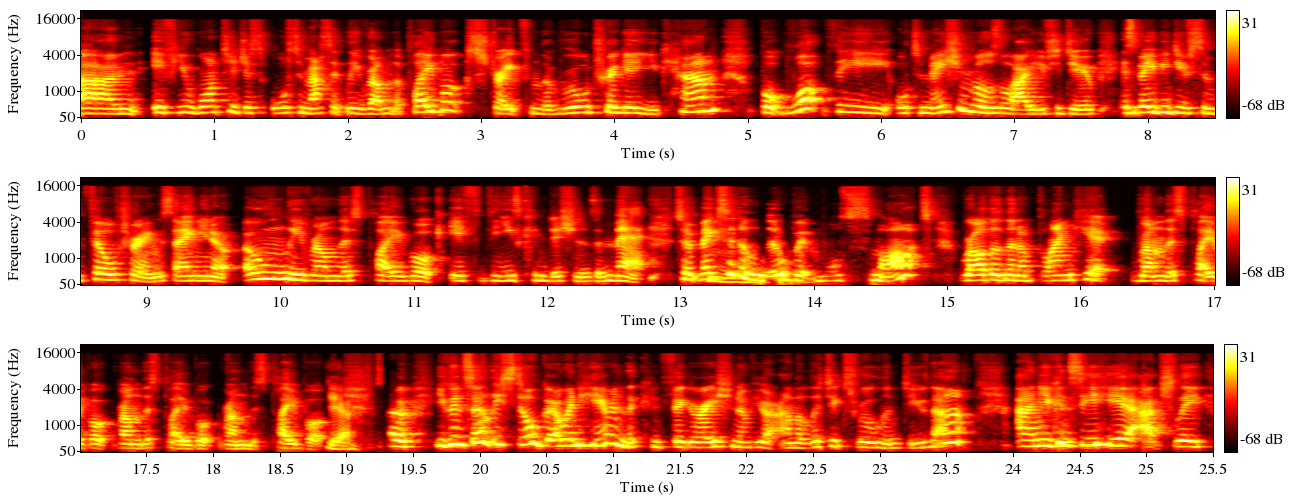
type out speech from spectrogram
um, if you want to just automatically run the playbook straight from the rule trigger you can but what the automation rules allow you to do is maybe do some filtering saying you know only run this playbook if these conditions are met so it makes mm-hmm. it a mm. little bit more smart rather than a blanket run this playbook run this playbook run this playbook yeah so you can certainly still go in here in the configuration of your analytics rule and do that and and you can see here, actually,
